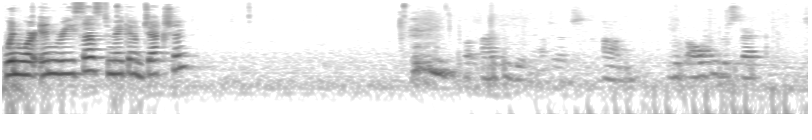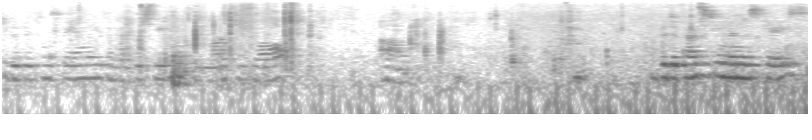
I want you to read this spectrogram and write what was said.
When we're in recess to make an objection? Um, with all due respect to the victims' families and the proceedings in Marsy's law, um, the defense team in this case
